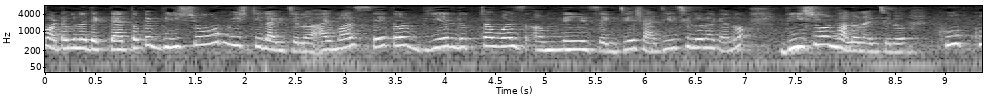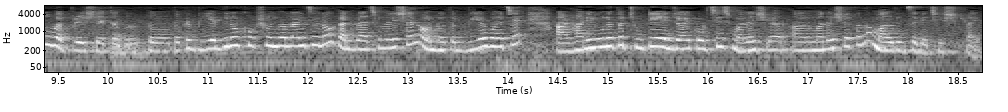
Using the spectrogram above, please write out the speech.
ফটোগুলো দেখতে, আর তোকে ভীষণ মিষ্টি লাগছিল। আই মাস্ট সে তোর বিয়ের লুকটা ওয়াজ অ্যামেজিং যে সাজিয়েছিল না কেন, ভীষণ ভালো লাগছিল। খুব খুব অ্যাপ্রিসিয়েটেবল তো তোকে বিয়ের দিনও খুব সুন্দর লাগছিল। কনগ্রাচুলেশন ওর নতুন বিয়ে হয়েছে। আর হানিমুনে তো ছুটিয়ে এনজয় করছিস মালয়েশিয়া, আর মালয়েশিয়াতে না মালদ্বীপসে গেছিস রাইট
